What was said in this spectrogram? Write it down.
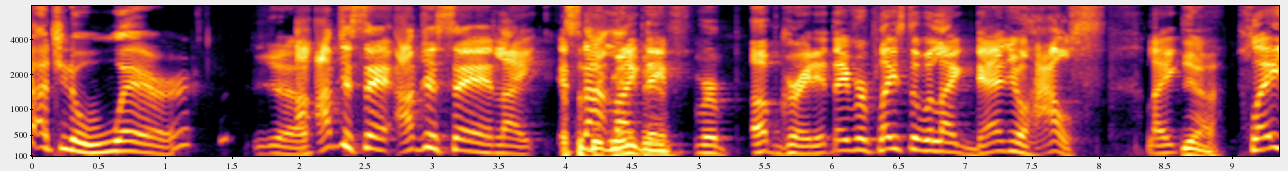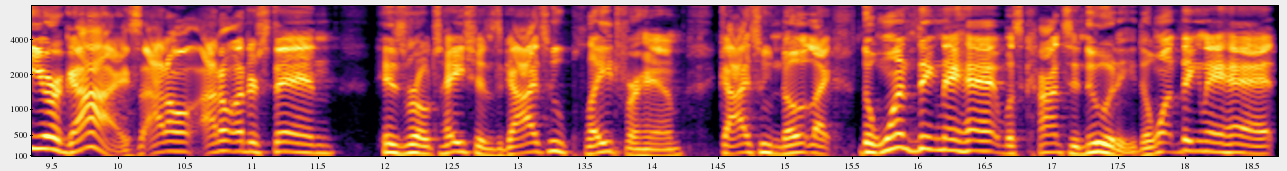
Got you to where? Yeah. I- I'm just saying. I'm just saying. Like, it's That's a not like they've re- upgraded. They've replaced it with like Danuel House. Like, Yeah. play your guys. I don't. I don't understand his rotations. Guys who played for him. Guys who know. Like, the one thing they had was continuity. The one thing they had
